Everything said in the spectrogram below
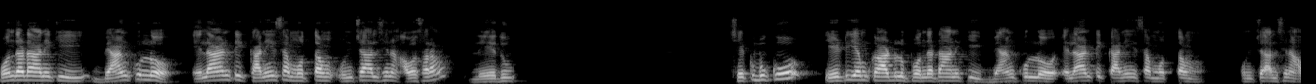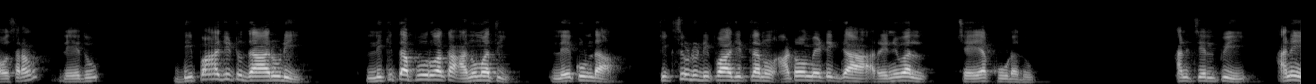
పొందడానికి బ్యాంకుల్లో ఎలాంటి కనీస మొత్తం ఉంచాల్సిన అవసరం లేదు. చెక్ ఏటీఎం కార్డులు పొందడానికి బ్యాంకుల్లో ఎలాంటి కనీస మొత్తం ఉంచాల్సిన అవసరం లేదు. డిపాజిటుదారుడి లిఖితపూర్వక అనుమతి లేకుండా ఫిక్స్డ్ డిపాజిట్లను ఆటోమేటిక్గా రెన్యువల్ చేయకూడదు అని చెప్పి అని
